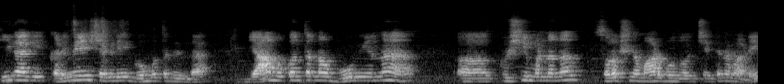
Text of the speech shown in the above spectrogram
ಹೀಗಾಗಿ ಕಡಿಮೆ ಶಗಣಿ ಗೋಮೂತ್ರದಿಂದ ಯಾವ ಮುಖಾಂತರ ನಾವು ಭೂಮಿಯನ್ನ ಕೃಷಿ ಮಣ್ಣನ್ನ ಸಂರಕ್ಷಣೆ ಮಾಡ್ಬೋದು ಅಂತ ಚಿಂತನೆ ಮಾಡಿ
